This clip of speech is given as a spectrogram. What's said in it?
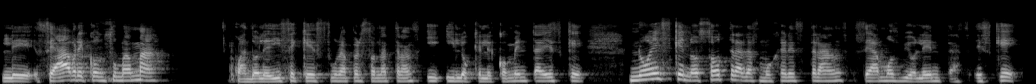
le, se abre con su mamá cuando le dice que es una persona trans y, y, lo que le comenta es que no es que nosotras las mujeres trans seamos violentas, es que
